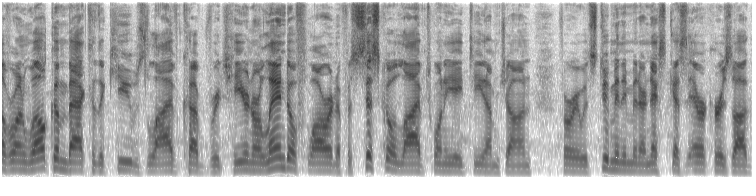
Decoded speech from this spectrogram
everyone, welcome back to theCUBE's live coverage here in Orlando, Florida for Cisco Live 2018. I'm John Furrier with Stu Miniman. Our next guest is Eric Herzog,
